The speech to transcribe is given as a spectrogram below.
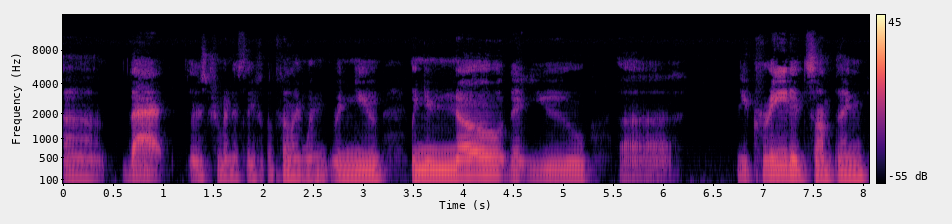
uh, that is tremendously fulfilling. When when you when you know that you uh, you created something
